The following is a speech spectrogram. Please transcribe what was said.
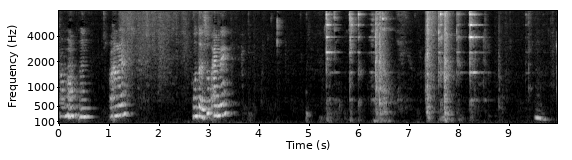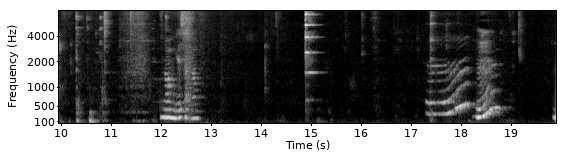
không không ừ. con ăn đi con tự xúc ăn đi ngon dễ sợ không? Ừ. Ừ.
